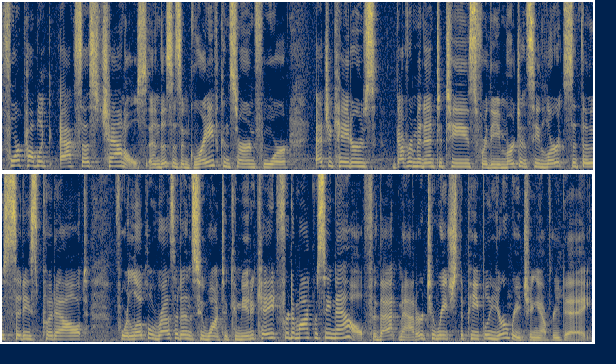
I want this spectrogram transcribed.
for public access channels. And this is a grave concern for educators, government entities, for the emergency alerts that those cities put out, for local residents who want to communicate, for Democracy Now!, for that matter, to reach the people you're reaching every day.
